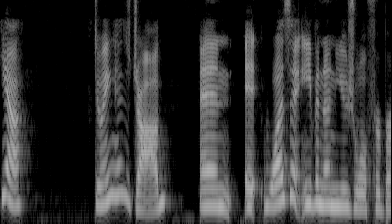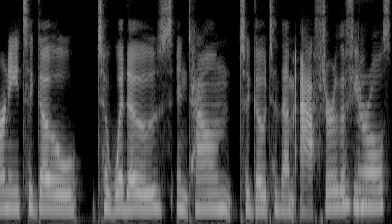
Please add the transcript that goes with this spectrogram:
Yeah, doing his job. And it wasn't even unusual for Bernie to go to widows in town to go to them after the Mhm. funerals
